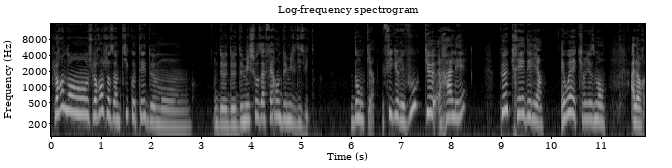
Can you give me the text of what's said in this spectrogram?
je le range dans je le range dans un petit côté de mon de, de, de mes choses à faire en 2018. Donc, figurez-vous que râler peut créer des liens. Et ouais, curieusement. Alors,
